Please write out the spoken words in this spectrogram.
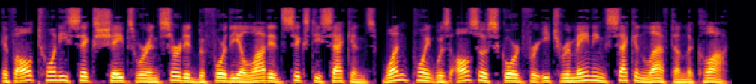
If all 26 shapes were inserted before the allotted 60 seconds, one point was also scored for each remaining second left on the clock.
